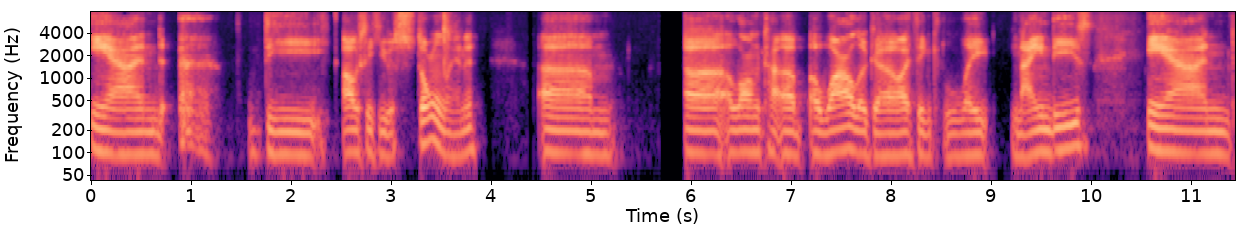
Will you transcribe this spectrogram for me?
and the obviously he was stolen um uh, a long time a, a while ago i think late 90s and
